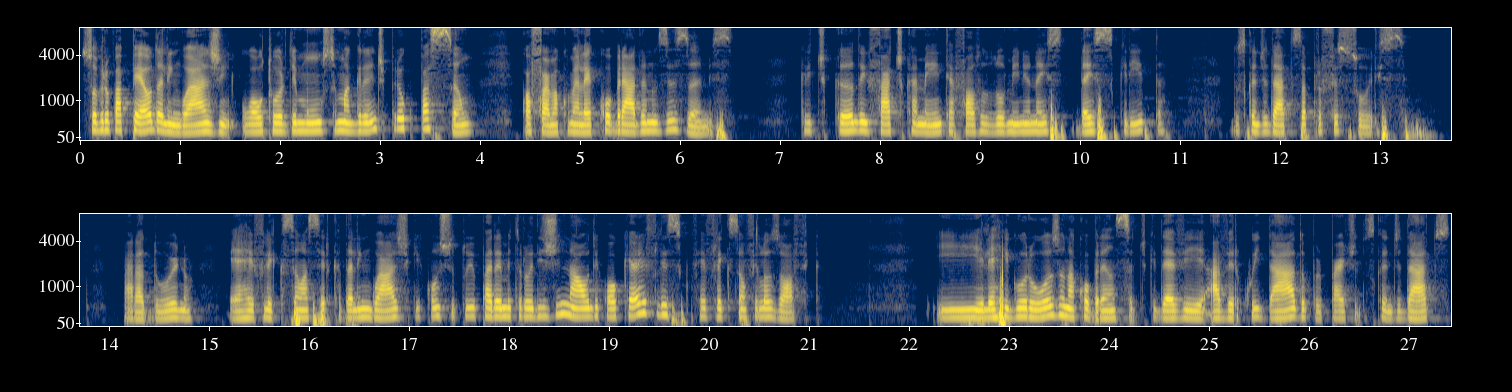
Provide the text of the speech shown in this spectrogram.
Sobre o papel da linguagem, o autor demonstra uma grande preocupação com a forma como ela é cobrada nos exames, criticando enfaticamente a falta do domínio da escrita dos candidatos a professores. Para Adorno, é a reflexão acerca da linguagem que constitui o parâmetro original de qualquer reflexão filosófica. E ele é rigoroso na cobrança de que deve haver cuidado por parte dos candidatos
